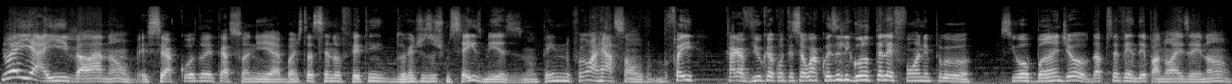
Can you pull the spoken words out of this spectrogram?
Não é e aí, vai lá, não. Esse acordo entre a Sony e a Band tá sendo feito em- durante os últimos seis meses. Não, tem, não foi uma reação. Foi. O cara viu que aconteceu alguma coisa, ligou no telefone pro senhor Band, ô, dá pra você vender pra nós aí, não?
